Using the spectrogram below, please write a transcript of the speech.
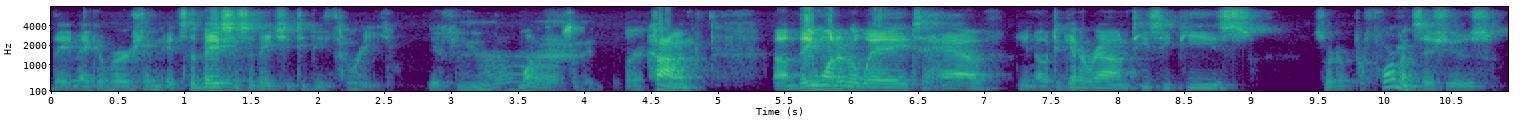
they make a version. It's the basis of HTTP 3, if you ah. want something very common. Um, they wanted a way to have, you know, to get around TCP's sort of performance issues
